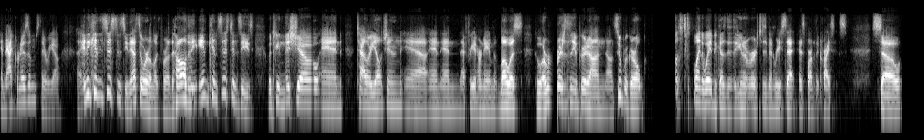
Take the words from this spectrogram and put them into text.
anachronisms. There we go. Uh, inconsistency. That's the word I'm looking for. All the inconsistencies between this show and Tyler Hoechlin uh, and and I forget her name, Lois, who originally appeared on on Supergirl, explained away because the universe has been reset as part of the crisis. So.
